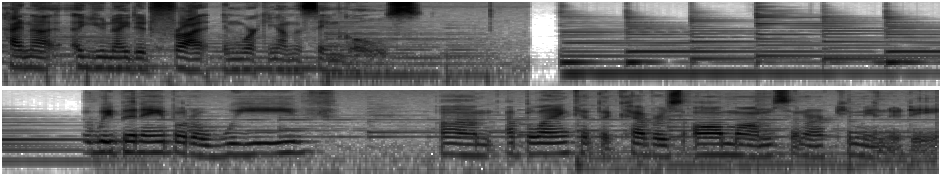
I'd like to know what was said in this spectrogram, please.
kind of a united front in working on the same goals. We've been able to weave um, a blanket that covers all moms in our community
